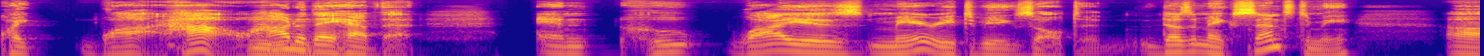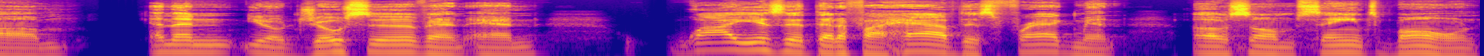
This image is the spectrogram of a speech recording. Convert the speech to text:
quite why how how do Mhm. they have that and who why is mary to be exalted it doesn't make sense to me um and then you know joseph and and why is it that if i have this fragment of some saint's bone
